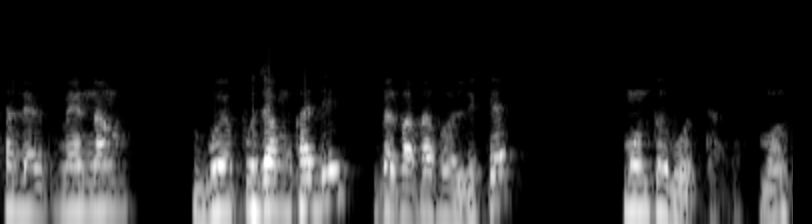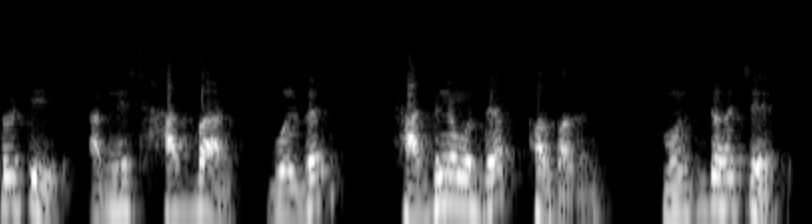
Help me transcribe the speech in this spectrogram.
তাহলে মেয়ের নাম পূজা মুখার্জি, বেলপাতার উপরে লিখে মন্ত্র বলতে হবে। মন্ত্রটি আপনি সাতবার বলবেন, সাত দিনের মধ্যে ফল পাবেন। মন্ত্রটি হচ্ছে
